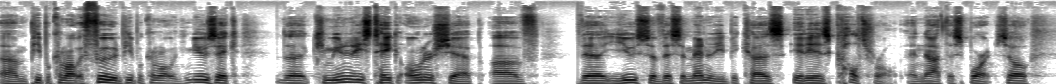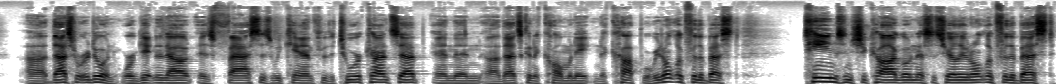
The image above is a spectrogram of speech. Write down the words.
um, people come out with food, people come out with music. The communities take ownership of the use of this amenity because it is cultural and not the sport. So uh, that's what we're doing. We're getting it out as fast as we can through the tour concept, and then uh, that's going to culminate in a cup where we don't look for the best teams in Chicago necessarily. We don't look for the best,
